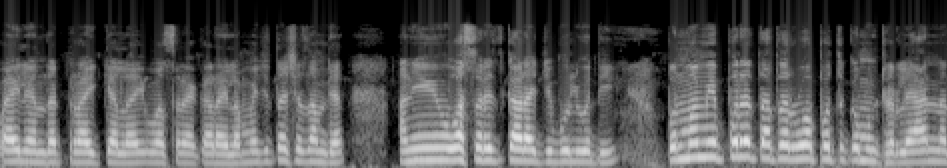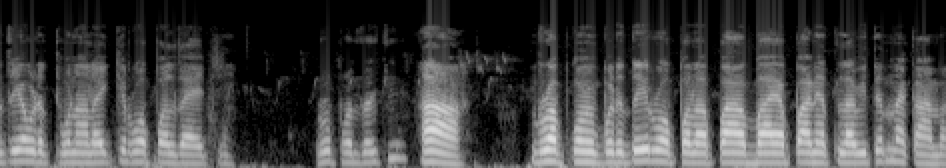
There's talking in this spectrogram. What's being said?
पहिल्यांदा ट्राय केलाय वसऱ्या काढायला म्हणजे तशा जमत्यात आणि वसरेच काढायची बोली होती. पण मग मी परत आता रोपाचं कमून ठरलंय. अण्णाचा एवढ्यात फोन आलाय की रोपाला जायची. रोपाला जायची? हा. रोप कमी पडत रोपाला पा बाया पाण्यात लावितात ना कांदा.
